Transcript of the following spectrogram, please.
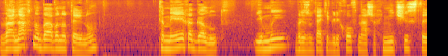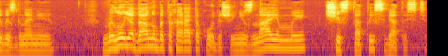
Ванахну баванутейну тмейха галут. И мы в результате грехов наших нечистые в изгнании. Вело ядану батахарата кодыш. И не знаем мы чистоты святости.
